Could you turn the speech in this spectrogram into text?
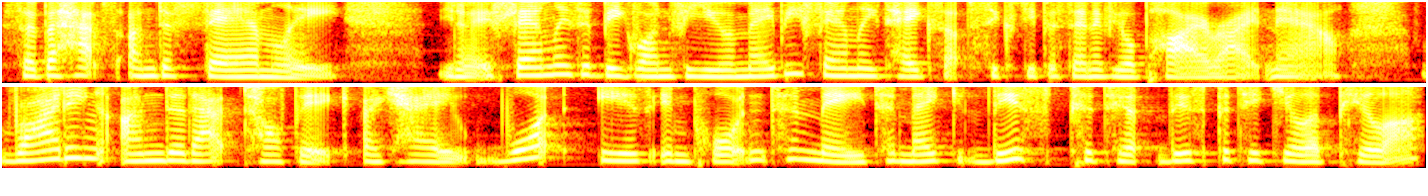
So perhaps under family, you know, if family's a big one for you, and maybe family takes up 60% of your pie right now, writing under that topic, okay, what is important to me to make this, this particular pillar,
